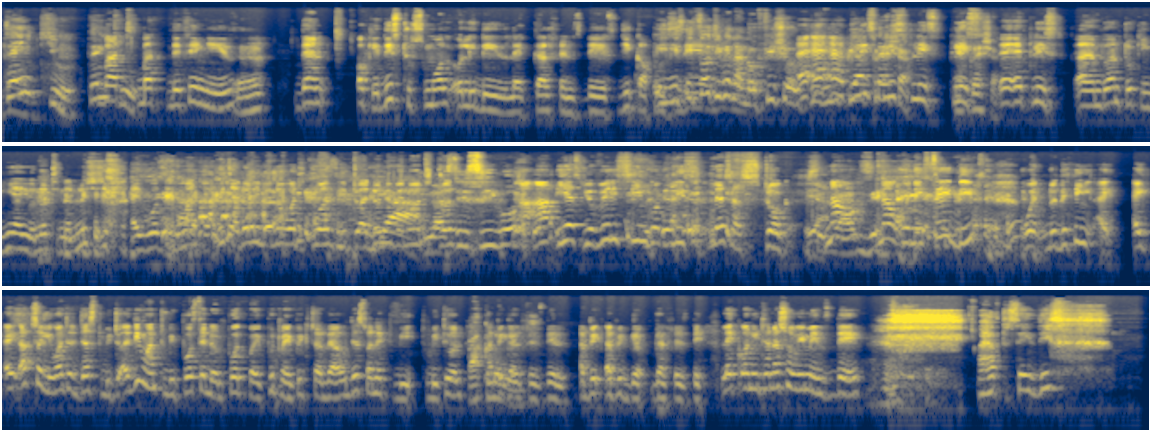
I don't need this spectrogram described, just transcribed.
thank you thank but you. but the thing is Eh? Then okay these two small holidays like girlfriends days g couples it's, it's not even an official Eh, eh, eh, please, please, please, please, pressure. eh, eh, please. I am the one talking here. You're not in a relationship. I was in one, which I don't even know what it was. It, I don't even know what it was. single. Uh-uh. Yes, you're very single. Please let us talk. Yeah, now, now when I said it, when the thing I, I, I actually wanted just to be. I didn't want to be posted on post, but I put my picture there. I just wanted to be to be told Happy Girlfriend's Day. Happy Happy Girlfriend's Day. Like on International Women's Day, I have to say this.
